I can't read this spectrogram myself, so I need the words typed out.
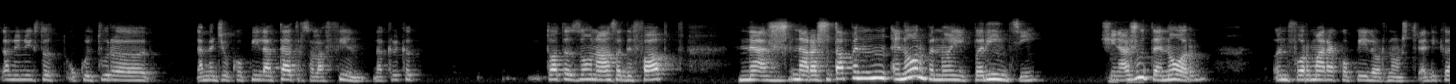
la noi nu există o, o cultură de a merge cu copiii la teatru sau la film, dar cred că toată zona asta de fapt ne aj- ne-ar ajuta pe, enorm pe noi părinții și ne ajută enorm în formarea copiilor noștri. Adică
